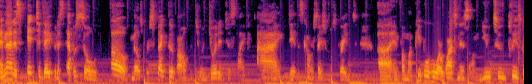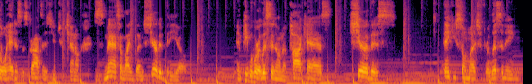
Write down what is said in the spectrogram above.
and that is it today for this episode of Mel's Perspective. I hope that you enjoyed it just like I did. This conversation was great. Uh, and for my people who are watching this on YouTube, please go ahead and subscribe to this YouTube channel, smash the like button, share the video. And people who are listening on the podcast, share this. Thank you so much for listening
